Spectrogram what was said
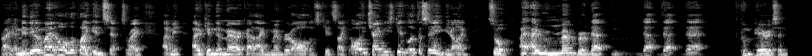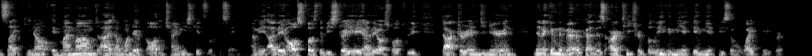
right? I mean, they might all look like insects, right? I mean, I came to America. I remember all those kids, like all the Chinese kids look the same, you know. Like, so I, I remember that that that that comparisons. Like, you know, in my mom's eyes, I wonder if all the Chinese kids look the same. I mean, are they all supposed to be straight A? Are they all supposed to be doctor, engineer? And then I came to America. This art teacher believed in me and gave me a piece of white paper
